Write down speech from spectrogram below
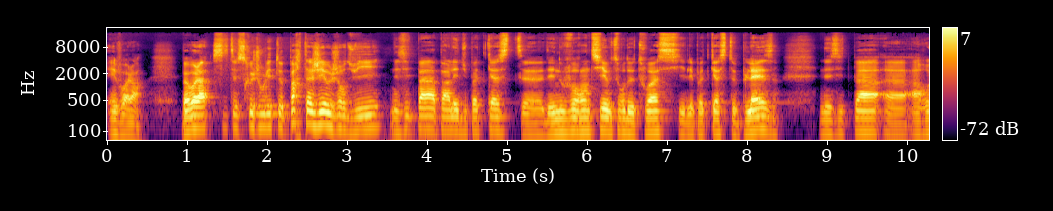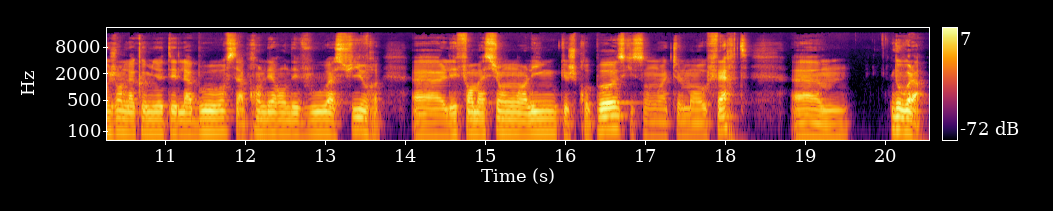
Et voilà. Ben voilà, c'était ce que je voulais te partager aujourd'hui. N'hésite pas à parler du podcast euh, des nouveaux rentiers autour de toi si les podcasts te plaisent. N'hésite pas euh, à, rejoindre la communauté de la bourse, à prendre les rendez-vous, à suivre euh, les formations en ligne que je propose, qui sont actuellement offertes. donc voilà,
